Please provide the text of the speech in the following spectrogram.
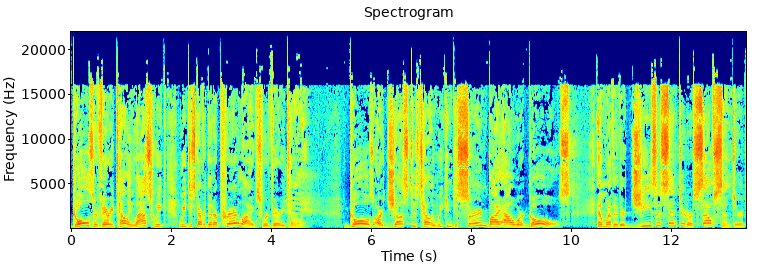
Goals are very telling. Last week, we discovered that our prayer lives were very telling. Goals are just as telling. We can discern by our goals and whether they're Jesus centered or self centered,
